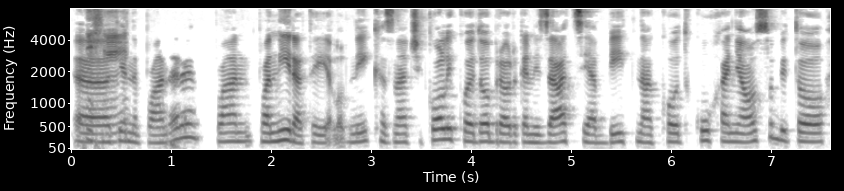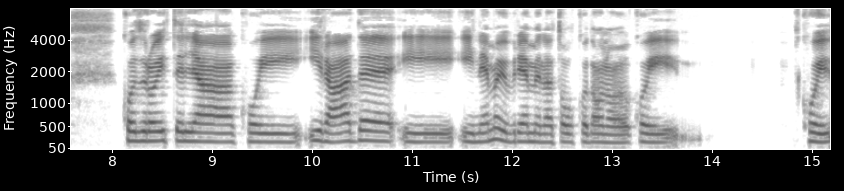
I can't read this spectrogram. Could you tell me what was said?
e, uh tjedne planere, plan, planirate jelovnik, znači koliko je dobra organizacija bitna kod kuhanja, osobito kod roditelja koji i rade i, i nemaju vremena toliko da ono koji koji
